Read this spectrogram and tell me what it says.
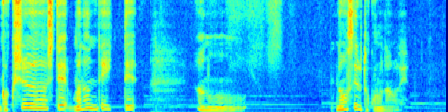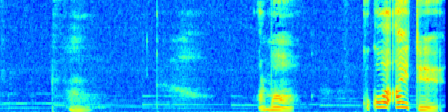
学習して学んでいってあの直せるところなので。うん。あまあここはあえて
